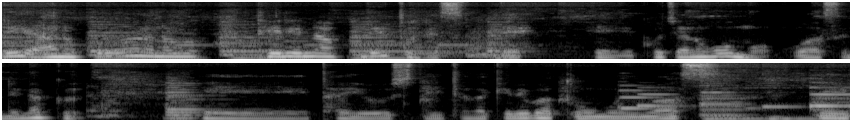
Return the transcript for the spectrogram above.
で、あの、これはあの、定例のアップデートですので、えーこちらの方もお忘れなく、えー対応していただければと思います、え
